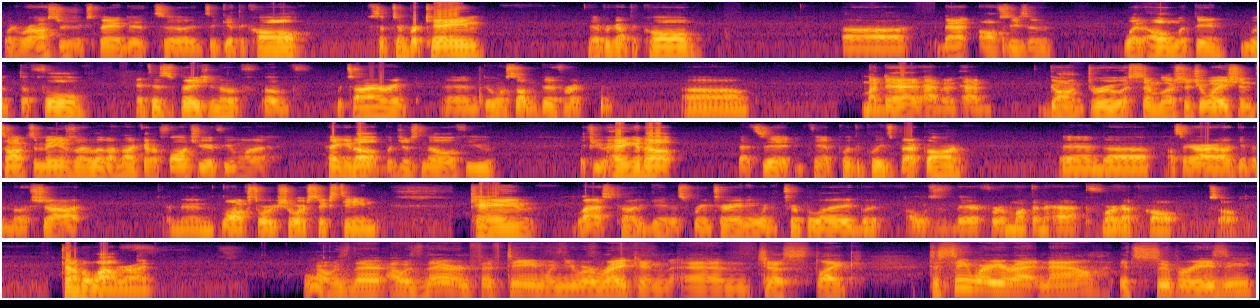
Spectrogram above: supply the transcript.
when rosters expanded to to get the call. September came, never got the call. Uh, that offseason went home with the with the full anticipation of, of retiring and doing something different. Um, my dad having had gone through a similar situation talked to me. He was like, "Look, I'm not going to fault you if you want to hang it up, but just know if you if you hang it up, that's it. You can't put the cleats back on." And uh, I was like, "All right, I'll give it another shot." And then, long story short, 16 came last cut again in spring training, went to AAA, but I was there for a month and a half before I got the call. So, kind of a wild ride. I was there. I was there in 15 when you were raking, and just like to see where you're at now, it's super easy.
